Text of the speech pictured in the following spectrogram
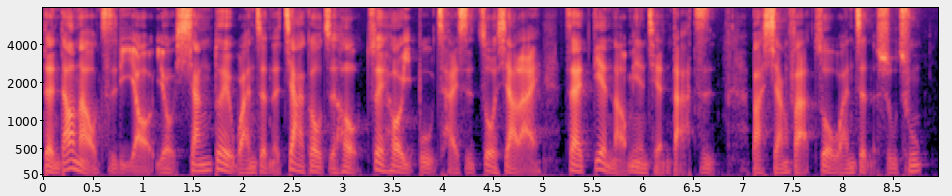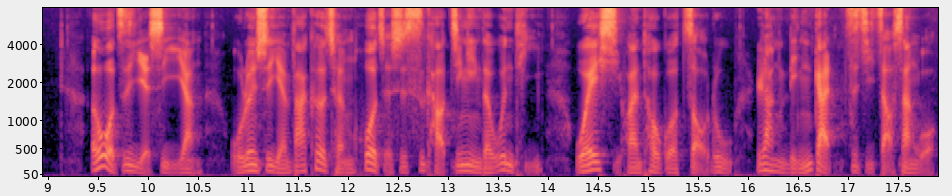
等到脑子里要有相对完整的架构之后，最后一步才是坐下来在电脑面前打字，把想法做完整的输出。而我自己也是一样。无论是研发课程，或者是思考经营的问题，我也喜欢透过走路让灵感自己找上我。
